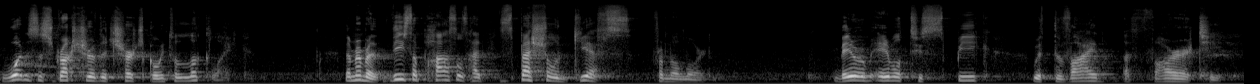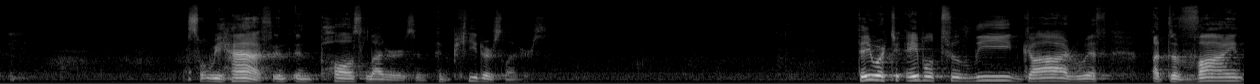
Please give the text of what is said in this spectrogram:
what is the structure of the church going to look like? Now remember, these apostles had special gifts from the Lord. They were able to speak with divine authority. That's what we have in, in Paul's letters and, Peter's letters. They were to able to lead God with a divine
